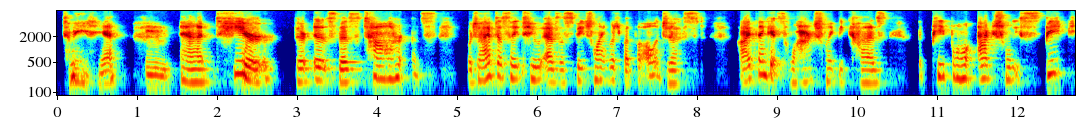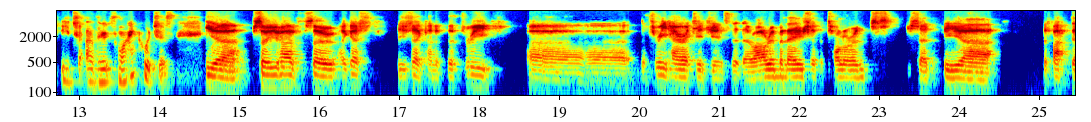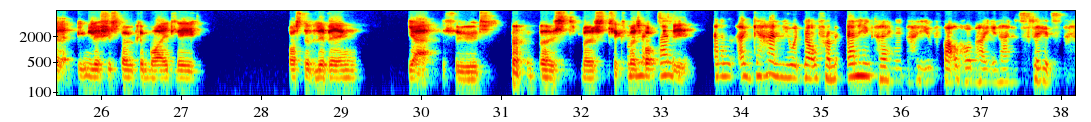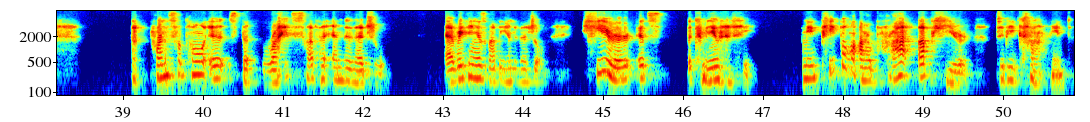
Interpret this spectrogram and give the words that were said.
to me. Yeah. Mm. And here there is this tolerance, which I have to say too, as a speech language pathologist, I think it's largely because the people actually speak each other's languages. Yeah. So you have so I guess as you said, kind of the three uh, the three heritages that there are in Malaysia, the tolerance, you said the uh, the fact that English is spoken widely, cost of living, yeah, the food, most most ticks most boxes. And, and again, you would know from anything that you follow about United States, the principle is the rights of the individual. Everything is about the individual. Here, it's the community. I mean, people are brought up here to be kind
